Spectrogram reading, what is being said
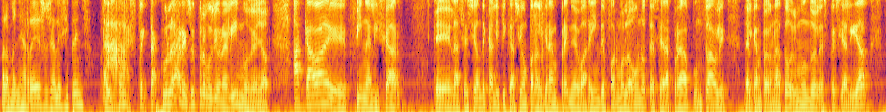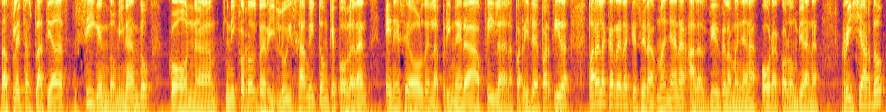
para manejar redes sociales y prensa. Ahí Ah, está. espectacular, eso es profesionalismo, señor. Acaba de finalizar eh, la sesión de calificación para el Gran Premio de Bahrein de Fórmula 1, tercera prueba puntuable del Campeonato del Mundo de la especialidad. Las flechas plateadas siguen dominando con ah, Nico Rosberg y Lewis Hamilton que poblarán en ese orden la primera fila de la parrilla de partida para la carrera que será mañana a las 10 de la mañana hora colombiana. Richardo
